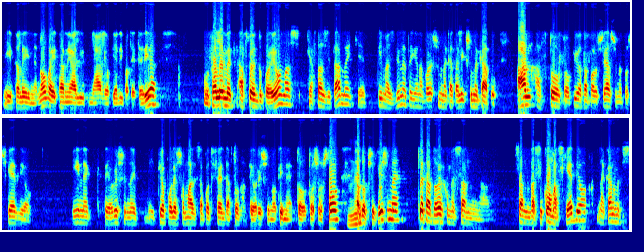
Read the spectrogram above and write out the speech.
ή θα λέει είναι Nova ή θα είναι άλλη, μια άλλη οποιαδήποτε εταιρεία που θα λέμε αυτό είναι το προϊόν μας και αυτά ζητάμε και τι μας δίνεται για να μπορέσουμε να καταλήξουμε κάπου. Αν αυτό το οποίο θα παρουσιάσουμε το σχέδιο είναι, θεωρήσουν οι, οι πιο πολλές ομάδες από ό,τι φαίνεται αυτό θα θεωρήσουν ότι είναι το, το σωστό, Ναι. θα το ψηφίσουμε και θα το έχουμε σαν, σαν βασικό μας σχέδιο να κάνουμε τις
